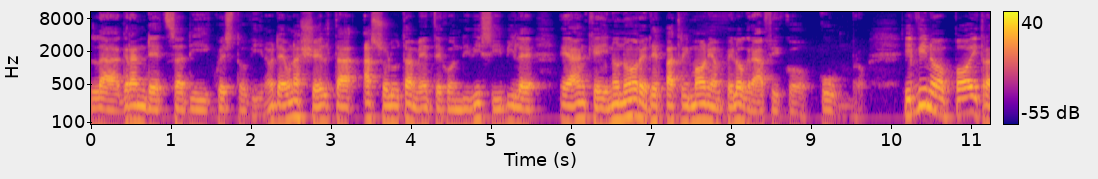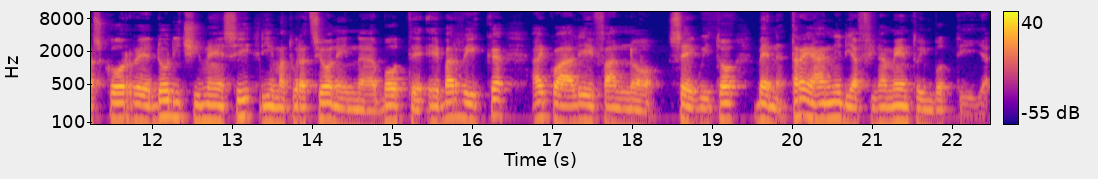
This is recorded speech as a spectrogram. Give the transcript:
la grandezza di questo vino ed è una scelta assolutamente condivisibile e anche in onore del patrimonio ampelografico umbro. Il vino poi trascorre 12 mesi di maturazione in botte e barrique ai quali fanno seguito ben tre anni di affinamento in bottiglia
